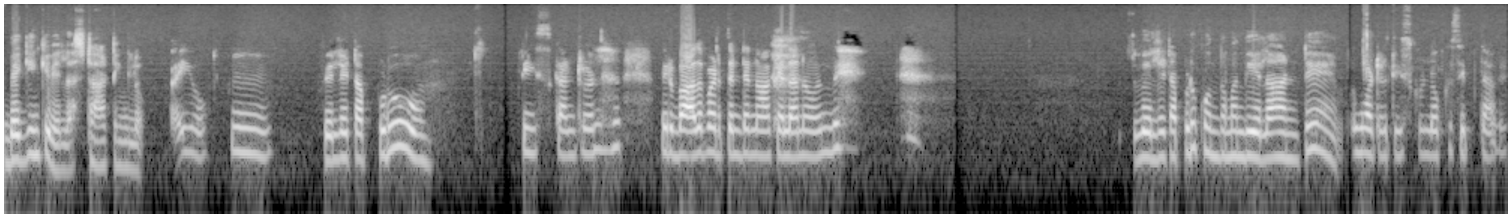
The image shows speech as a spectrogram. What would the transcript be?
బెగ్గింగ్కి వెళ్ళా స్టార్టింగ్లో అయ్యో. ఉమ్, వెళ్ళేటప్పుడు ప్లీజ్ కంట్రోల్ మీరు బాధపడుతుంటే నాకు ఎలానో ఉంది. వెళ్ళేటప్పుడు కొంతమంది ఎలా అంటే వాటర్ తీసుకోండి ఒక సిప్ తాగండి.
